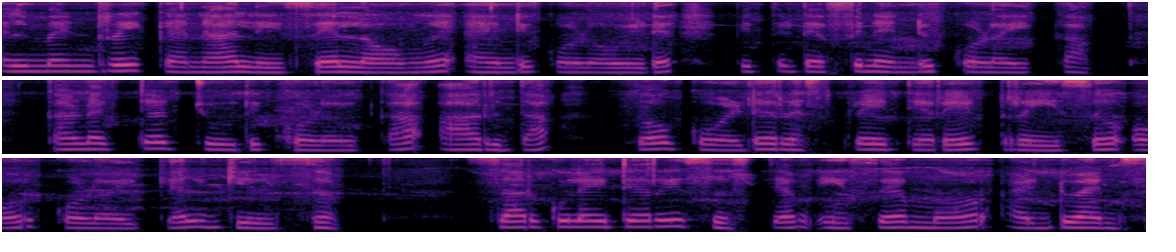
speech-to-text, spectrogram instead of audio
Alimentary canal is long and colloid with definite cloaca. Connected to the cloaca are the so-called respiratory trees or cloacal gills. Circulatory system is a more advanced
